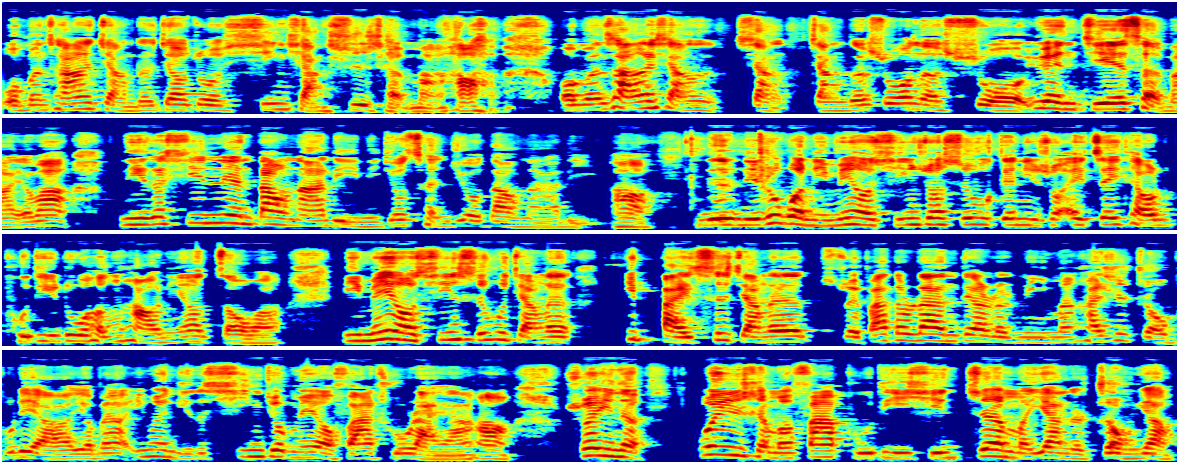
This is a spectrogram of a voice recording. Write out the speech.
我们常常讲的叫做心想事成嘛，哈，我们常常想想讲的说呢，所愿皆成嘛，有没有？你的心念到哪里，你就成就到哪里啊！你你如果你没有心，说师傅跟你说，哎，这条菩提路很好，你要走啊，你没有心，师傅讲了一百次，讲的嘴巴都烂掉了，你们还是走不了，有没有？因为你的心就没有发出来啊，哈，所以呢，为什么发菩提心这么样的重要？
